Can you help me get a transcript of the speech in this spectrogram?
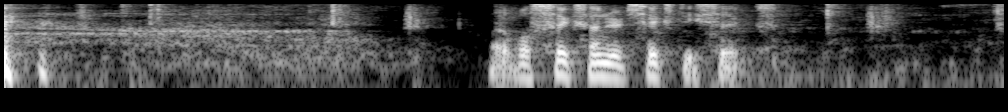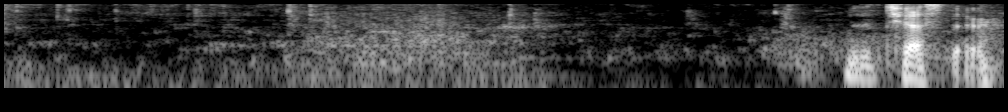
Level 666. There's a chest there.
